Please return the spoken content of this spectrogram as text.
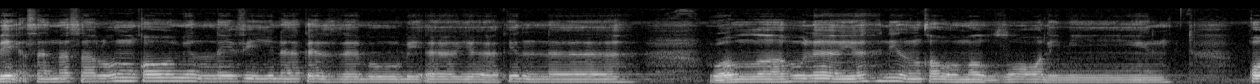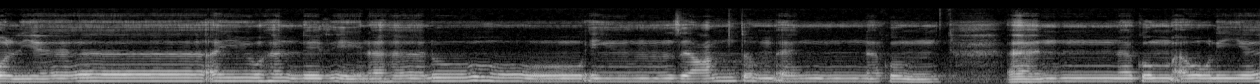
بئس مثل القوم الذين كذبوا بآيات الله. والله لا يهدي القوم الظالمين. قل يا أيها الذين هادوا إن زعمتم أنكم أنكم أولياء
